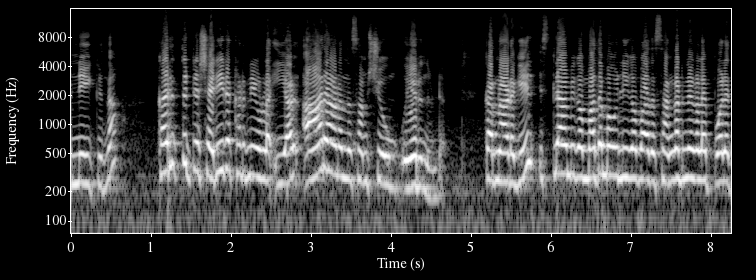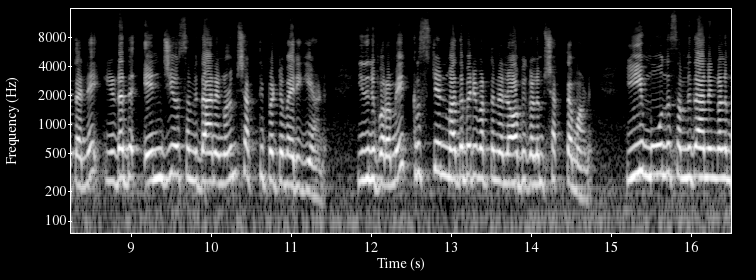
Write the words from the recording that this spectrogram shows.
ഉന്നയിക്കുന്ന കരുത്തുറ്റ ശരീരഘടനയുള്ള ഇയാൾ ആരാണെന്ന സംശയവും ഉയരുന്നുണ്ട്. കർണാടകയിൽ ഇസ്ലാമിക മതമൗലികവാദ സംഘടനകളെ പോലെ തന്നെ ഇടത് എൻ ജി ഒ സംവിധാനങ്ങളും ശക്തിപ്പെട്ടു വരികയാണ്. ഇതിനു പുറമെ ക്രിസ്ത്യൻ മതപരിവർത്തന ലോബികളും ശക്തമാണ്. ഈ മൂന്ന് സംവിധാനങ്ങളും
